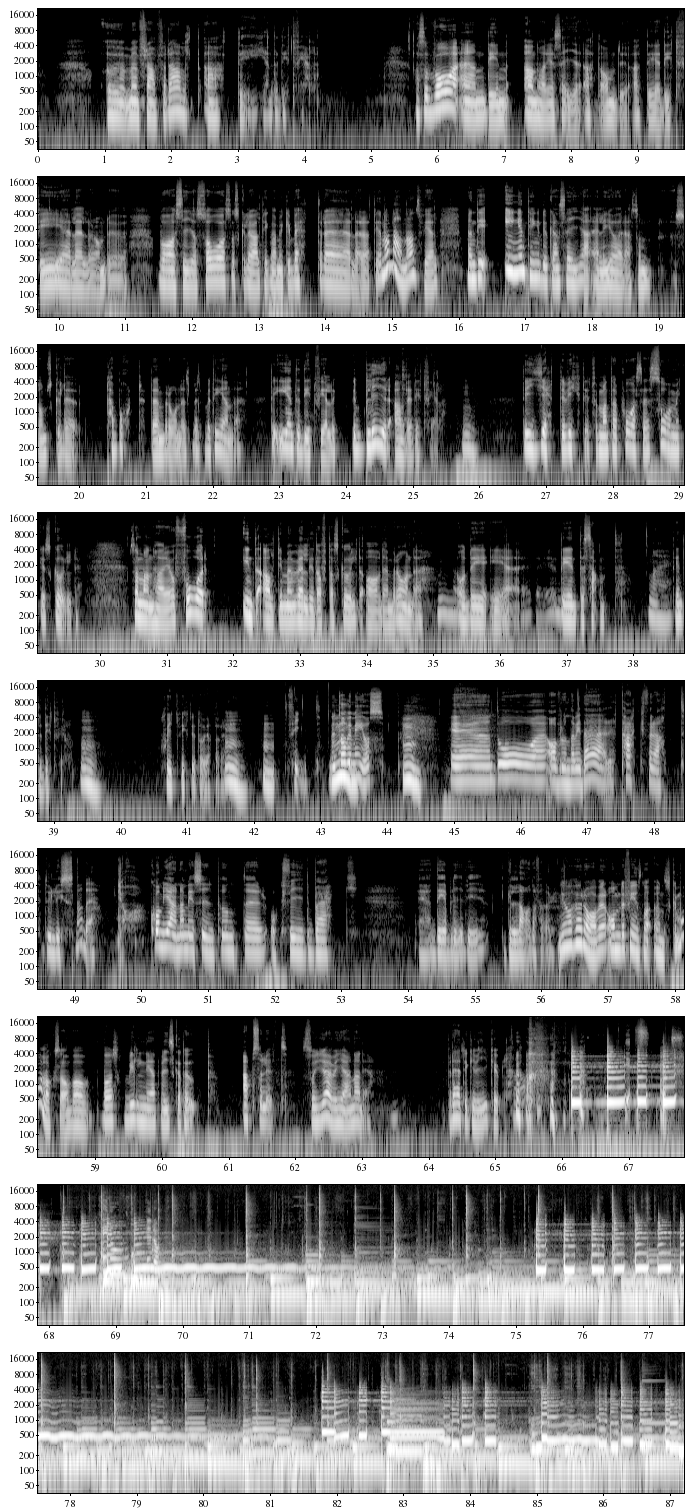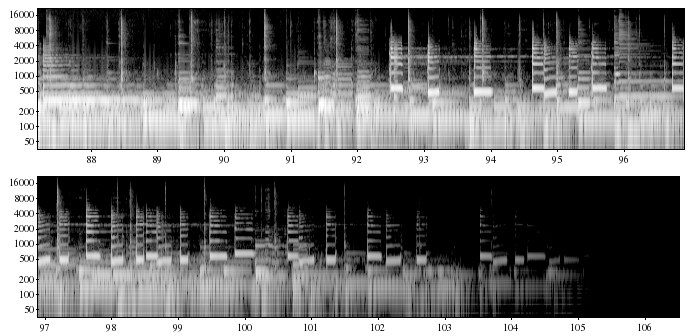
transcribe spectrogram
Eh, Men framförallt att det är inte ditt fel. Alltså vad än din anhöriga säger att, om du, att det är ditt fel eller om du var si och så så skulle allting vara mycket bättre eller att det är någon annans fel. Men det är ingenting du kan säga eller göra som, som skulle ta bort den beroendes be- beteende. Det är inte ditt fel. Det blir aldrig ditt fel. Mm. Det är jätteviktigt för man tar på sig så mycket skuld som anhörig och får inte alltid men väldigt ofta skuld av den beroende. Mm. Och det är, det är inte sant. Nej. Det är inte ditt fel. Mm. Skitviktigt att veta det. Mm. Mm. Fint. Det tar vi Mm. med oss. Mm. Eh, då avrundar vi där. Tack för att du lyssnade. Ja, Kom gärna med synpunkter och feedback. Eh, det blir vi glada för. jag hör av er om det finns några önskemål också. Vad, vad vill ni att vi ska ta upp? Absolut. Så gör vi gärna det. För det här tycker vi är kul. Ja. yes. Hej då!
